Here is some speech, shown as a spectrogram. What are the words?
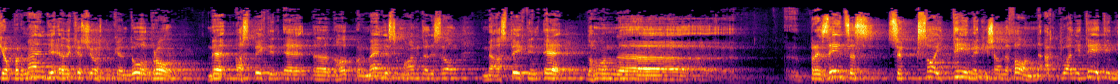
kjo përmendje edhe kjo që është duke ndodhur pra me aspektin e do të thotë përmendjes së Muhamedit alejhi selam, me aspektin e do të thotë prezencës së kësaj teme kisha me thonë në aktualitetin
